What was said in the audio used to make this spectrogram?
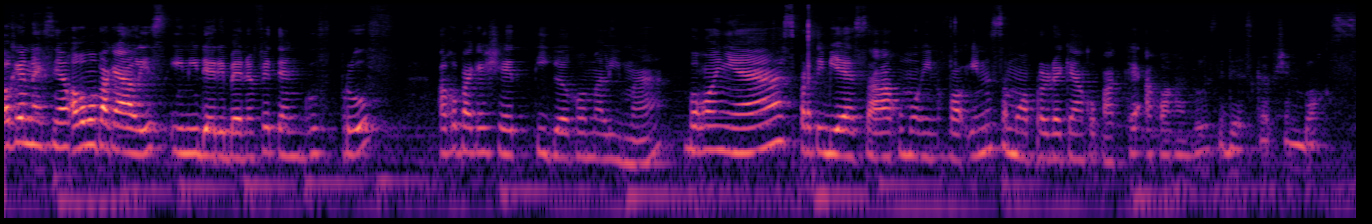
Oke nextnya aku mau pakai alis. Ini dari Benefit yang Goof Proof Aku pakai shade 3,5 Pokoknya seperti biasa aku mau infoin semua produk yang aku pakai Aku akan tulis di description box.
